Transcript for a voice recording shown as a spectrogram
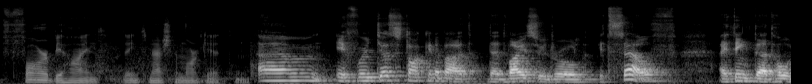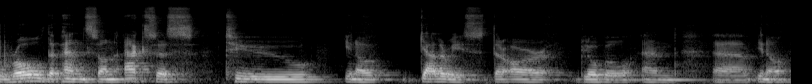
far behind the international market. Um, if we're just talking about the advisory role itself, I think that whole role depends on access to you know galleries that are global and uh, you know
